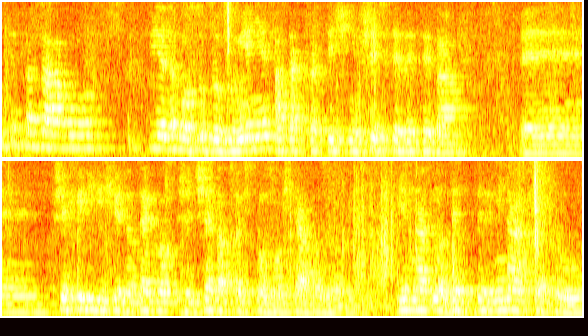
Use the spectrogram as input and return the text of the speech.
wykazało wiele osób rozumienie, a tak praktycznie wszyscy chyba e, przychylili się do tego, że trzeba coś z tą złą światą zrobić. Jednak no, determinacja tu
